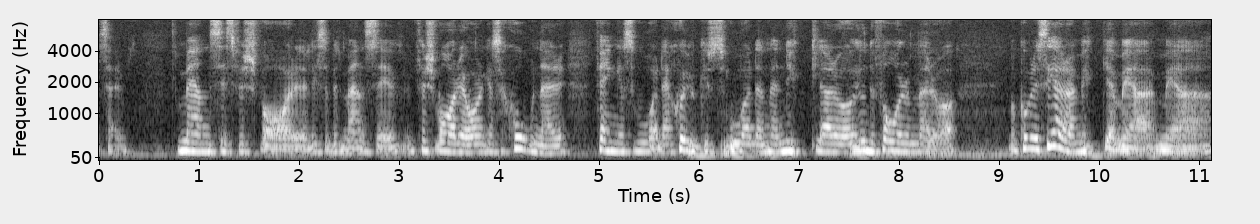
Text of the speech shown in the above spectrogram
så här, Mensis försvar, Elisabeth Menzi, försvar i organisationer, fängelsevården, sjukhusvården med nycklar och uniformer. Och, man kommunicerar mycket med, med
